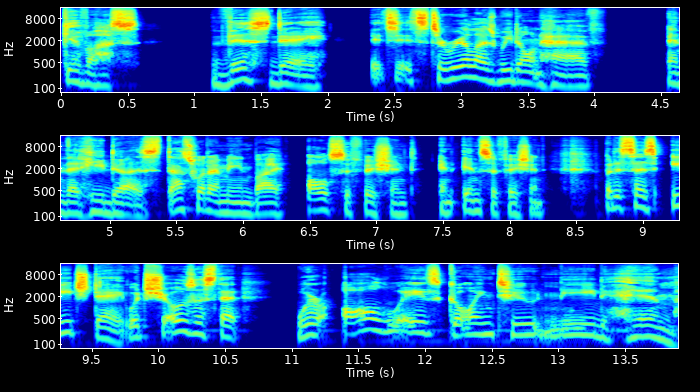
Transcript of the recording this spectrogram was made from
Give us this day. It's, it's to realize we don't have and that he does. That's what I mean by all sufficient and insufficient. But it says each day, which shows us that we're always going to need him.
